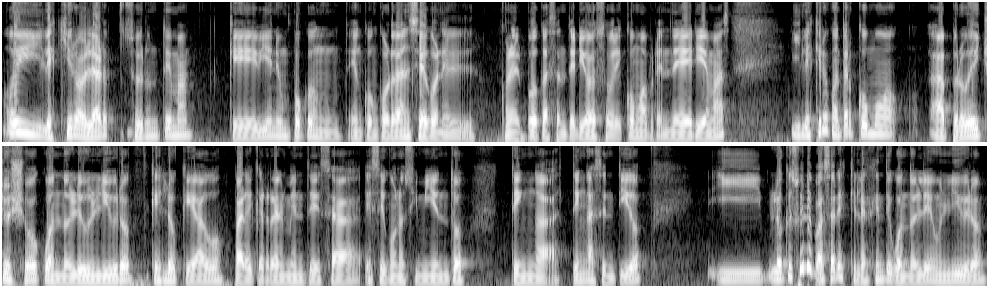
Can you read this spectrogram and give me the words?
Hoy les quiero hablar sobre un tema que viene un poco en, concordancia con el, con el podcast anterior sobre cómo aprender y demás. Y les quiero contar cómo aprovecho yo cuando leo un libro, qué es lo que hago para que realmente esa, ese conocimiento tenga, tenga sentido. Y lo que suele pasar es que la gente cuando lee un libro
